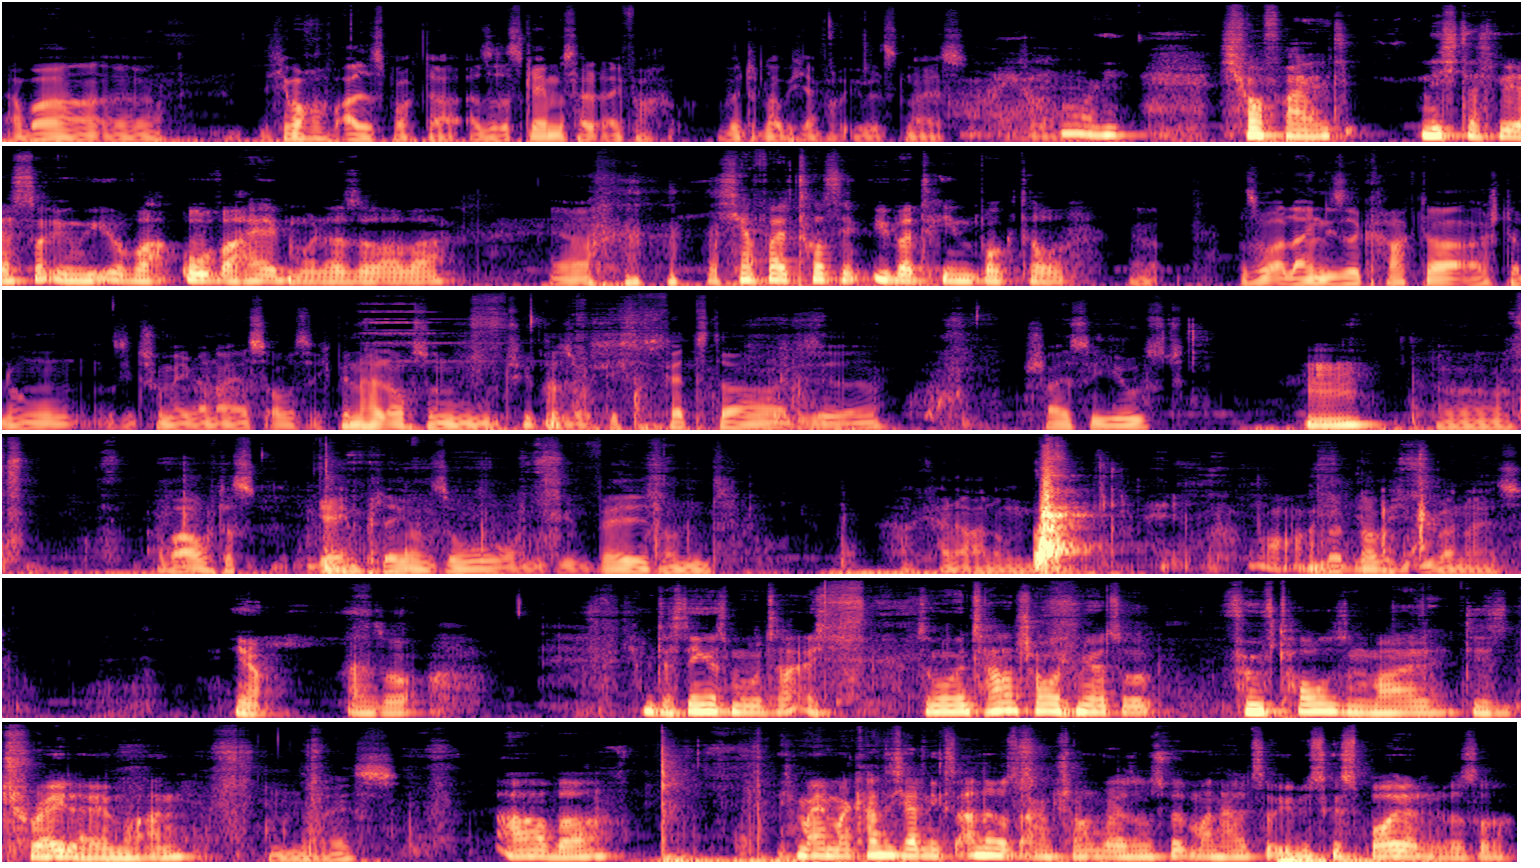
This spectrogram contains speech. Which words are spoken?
Aber äh, ich habe auch auf alles Bock da. Also das Game ist halt einfach, wird glaube ich einfach übelst nice. Also, Ich hoffe halt nicht, dass wir das so irgendwie over, overhypen oder so, aber ja. ich habe halt trotzdem übertrieben Bock drauf. Also allein diese Charaktererstellung sieht schon mega nice aus. Ich bin halt auch so ein Typ, der so richtig fett da diese Scheiße used. Mhm. Äh, aber auch das Gameplay und so und die Welt und ja, keine Ahnung. Wird, glaube ich, übernice. Ja, also das Ding ist momentan, ich, also momentan schaue ich mir halt so 5000 Mal diese Trailer immer an. Nice. Aber ich meine, man kann sich halt nichts anderes anschauen, weil sonst wird man halt so übelst gespoilert oder so.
